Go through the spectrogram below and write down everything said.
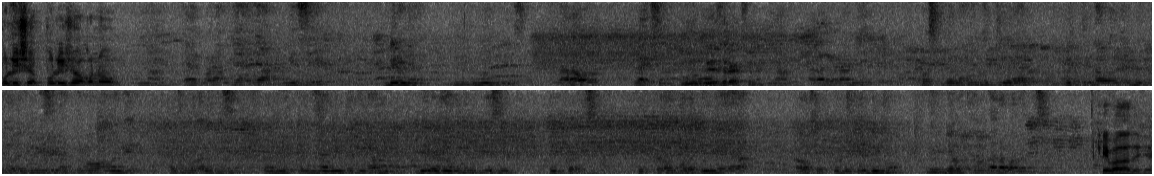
পুলিশও পুলিশও কোনো না এরপরে আমি গেছি তারাও লাগছে না কোনো পিএসও রাখছে না না তারা আমি হসপিটালে আমি ভর্তি করার ভর্তি করার ভর্তি করার জন্য গেছি ডাক্তারবাবু আমাকে পছন্দ করে দিয়েছে এবং ডাক্তার জানিয়ে দিয়ে বিরিয়ানি উমন পিএসে ঠিক করেছে ঠিক করার পরে দিন কাগজপত্র লিখে দিব এটাও তারা বাধা দিচ্ছে কে বাধা দিছে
